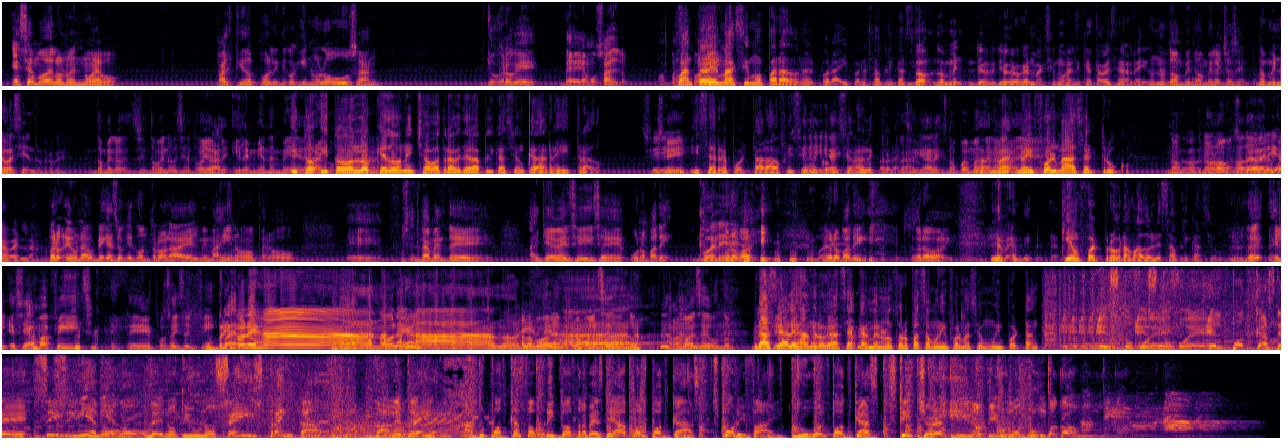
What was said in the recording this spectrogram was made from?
Ese modelo no es nuevo. Partidos políticos aquí no lo usan. Yo creo que deberíamos usarlo. ¿Cuánto es ahí. el máximo para donar por ahí, por esa aplicación? Do- yo, yo creo que el máximo es el que establece la ley. Uno no- Dos mil- 2.800. 2900 creo que. 2.900. sí, 2.900. Oye, la- y le enmiendan mil. y, to- y rango. todos los que donen chavo a través de la aplicación quedan registrados Sí. Sí. y se reporta a la oficina Sí, del comisionado electoral. Que, Alex, no No, mandar no no hay eh, forma de hacer truco. No, No, no, no, no, no sí, debería claro. haberla, no. Bueno, es una aplicación que controla a él, me imagino, pero eh, ciertamente hay que ver si dice uno para ti, Buena uno para ti, uno para ti, uno para ti. Eh, ¿Quién fue el programador de esa aplicación? Se llama Fitch, este, pues ahí se Fitch. Un primo Bueno. lejano, lejano. A lo mejor, a lo mejor el segundo, a lo mejor el segundo. Gracias Alejandro, gracias Carmelo. Nosotros pasamos una información muy importante. Esto fue, el podcast de Sin, miedo, de Noti1630. Dale play a tu podcast favorito a través de Apple Podcasts, Spotify, Google Podcasts, Stitcher y.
